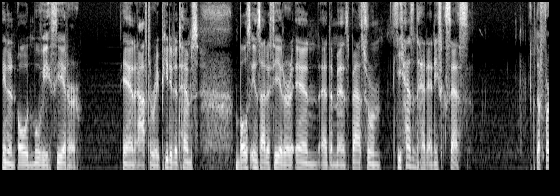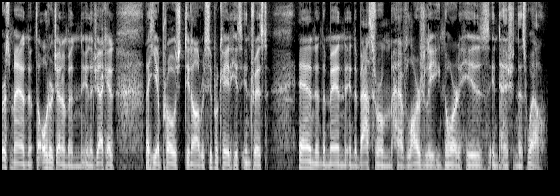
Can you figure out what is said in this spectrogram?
in an old movie theater. And after repeated attempts, both inside the theater and at the men's bathroom, he hasn't had any success. The first man, the older gentleman in the jacket that he approached, did not reciprocate his interest, and the men in the bathroom have largely ignored his intention as well.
